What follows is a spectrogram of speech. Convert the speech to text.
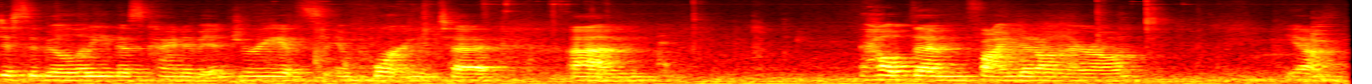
disability, this kind of injury, it's important to um, help them find it on their own. Yeah.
